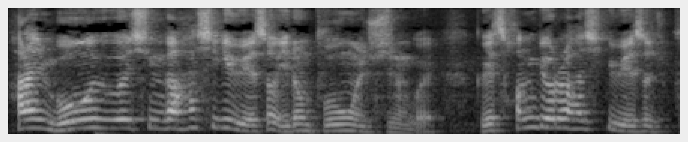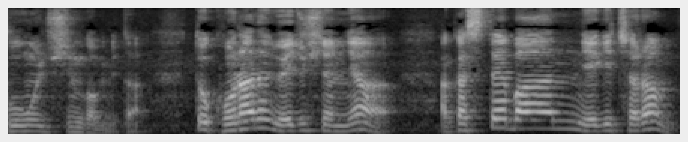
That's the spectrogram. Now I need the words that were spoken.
하나님 무엇인가 하시기 위해서 이런 부흥을 주시는 거예요. 그게 선교를 하시기 위해서 부흥을 주시는 겁니다. 또 고난은 왜 주셨냐? 아까 스테반 얘기처럼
